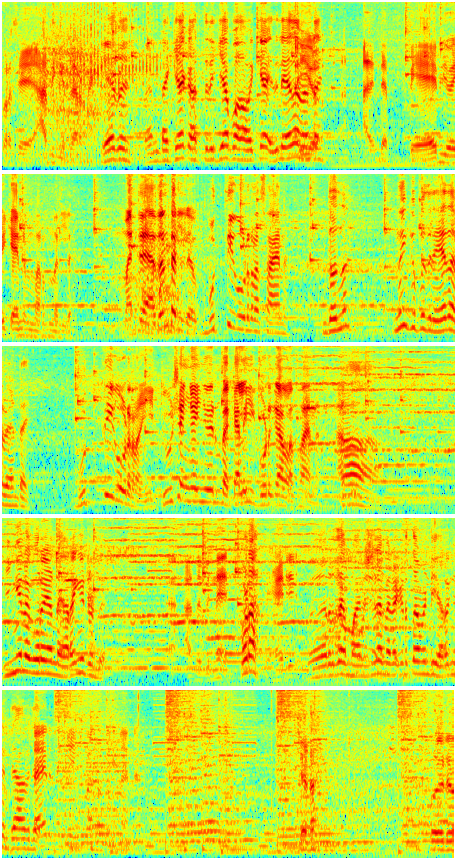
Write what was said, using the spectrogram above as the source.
കുറച്ച് അധികം തരണം. ഏത്? വെണ്ടയ്ക്ക കത്തിരിക്ക പാവയ്ക്ക ഇതിലേതാ അയ്യോ, വേണ്ടേ? അതിന്റെ പേര് ചോദിക്കാനും മറന്നല്ലേ. മറ്റേ അതുണ്ടല്ലോ ബുദ്ധി കൂടുന്ന സാധനം. എന്തോന്ന്? നിങ്ങൾക്ക് ഇപ്പൊ ഇതിലേതാ വേണ്ടേ? ബുദ്ധി കൂടണം. ഈ ട്യൂഷൻ കഴിഞ്ഞ് വരുമ്പോ കലക്കി കൊടുക്കാനുള്ള സാധനം. ആ ഇങ്ങനെ കുറെ എണ്ണം ഇറങ്ങിയിട്ടുണ്ട്. അത് പിന്നെ പോടാ. പേര് വെറുതെ മനുഷ്യനെ മെനക്കെടുത്താൻ വേണ്ടി ഇറങ്ങും രാവിലെ. ചേട്ടാ ഒരു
